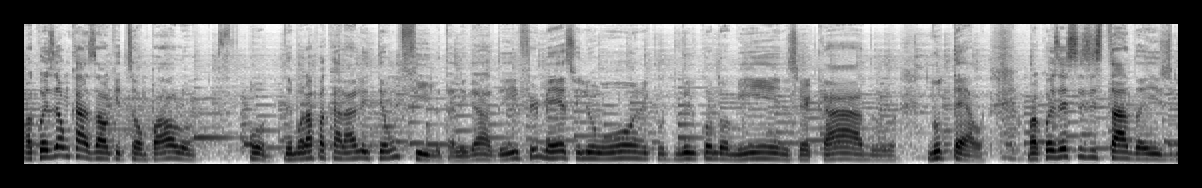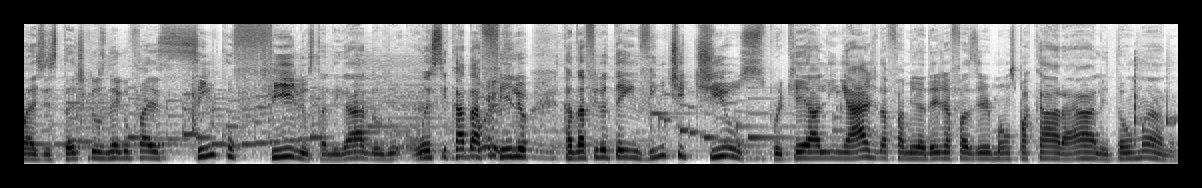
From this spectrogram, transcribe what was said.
Uma coisa é um casal aqui de São Paulo, pô, demorar pra caralho e ter um filho, tá ligado? E firmeza, filho único, vive condomínio, cercado, Nutella. Uma coisa é esses estados aí mais distantes que os negros faz cinco filhos, tá ligado? Ou esse cada filho, cada filho tem 20 tios, porque a linhagem da família dele já fazia irmãos pra caralho. Então, mano,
